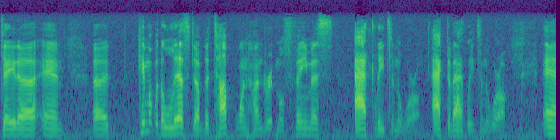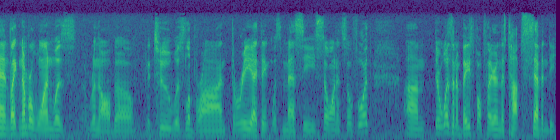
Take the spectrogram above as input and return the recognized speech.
data and uh, came up with a list of the top 100 most famous athletes in the world, active athletes in the world. And like number one was Ronaldo, two was LeBron, three I think was Messi, so on and so forth. Um, there wasn't a baseball player in the top 70.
